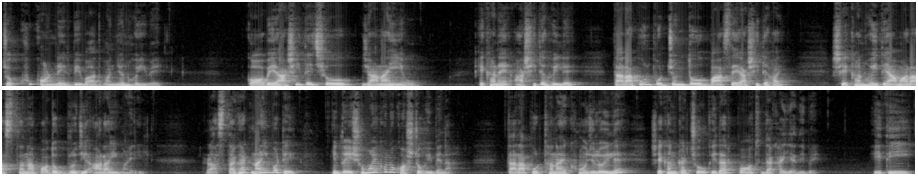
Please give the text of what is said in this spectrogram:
চক্ষু কর্ণের বিবাদ ভঞ্জন হইবে। কবে আসিতেছ জানাইও। এখানে আসিতে হইলে তারাপুর পর্যন্ত বাসে আসিতে হয়, সেখান হইতে আমার আস্তানা পদব্রজে আড়াই মাইল। রাস্তাঘাট নাই বটে, কিন্তু এ সময় কোনো কষ্ট হইবে না। তারাপুর থানায় খোঁজ লইলে সেখানকার চৌকিদার পথ দেখাইয়া দিবে। ইতি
